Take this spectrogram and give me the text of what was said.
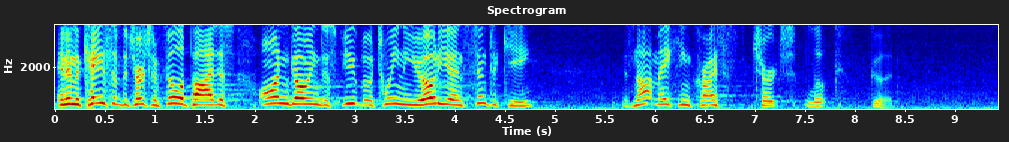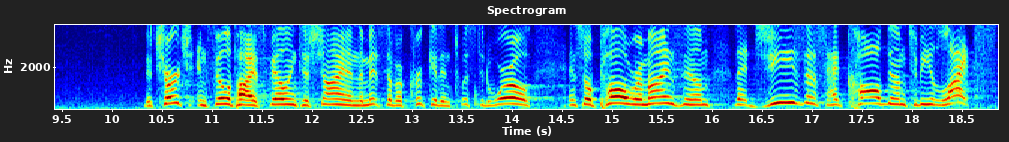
And in the case of the church in Philippi, this ongoing dispute between Euodia and Syntyche is not making Christ's church look good. The church in Philippi is failing to shine in the midst of a crooked and twisted world. And so Paul reminds them that Jesus had called them to be lights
